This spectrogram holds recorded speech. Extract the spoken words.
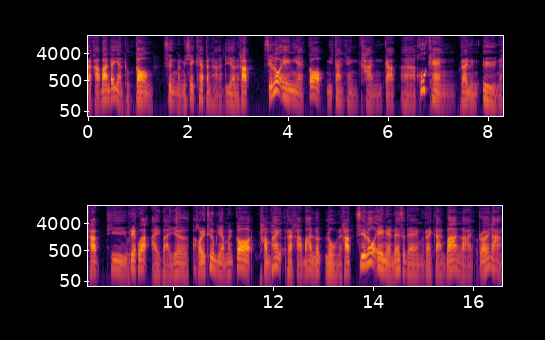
ราคาบ้านได้อย่างถูกต้อง ซึ่งมันไม่ใช่แค่ปัญหาเดียวนะครับซิโ o เองเนี่ยก็มีการแข่งขันกับคู่แข่งรายอื่นๆนะครับที่เรียกว่า iBuyer อัลกอริทึมเนี่ยมันก็ทำให้ราคาบ้านลดลงนะครับซิโ o เองเนี่ยได้แสดงรายการบ้านหลายร้อยหลัง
